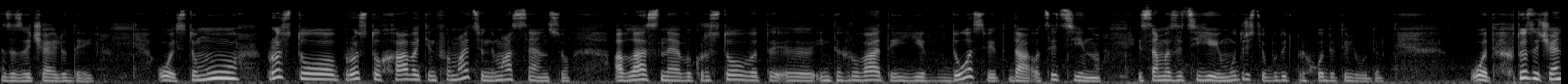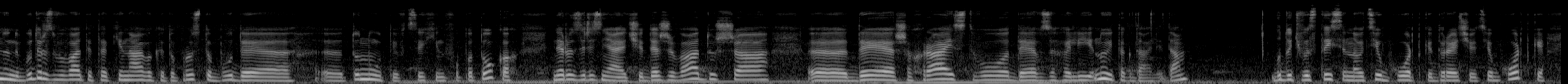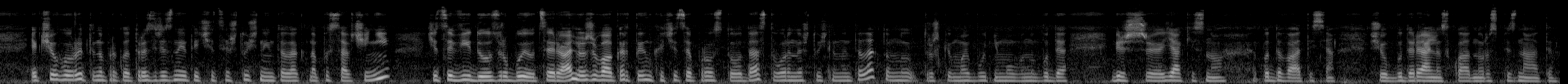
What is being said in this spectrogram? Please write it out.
зазвичай людей. Ось тому просто, просто хавати інформацію нема сенсу. А власне використовувати, е, інтегрувати її в досвід, да, оце цінно. І саме за цією мудрістю будуть приходити люди. От, хто, звичайно, не буде розвивати такі навики, то просто буде е, тонути в цих інфопотоках, не розрізняючи, де жива душа, е, де шахрайство, де взагалі, ну і так далі. Да? Будуть вестися на оці обгортки. До речі, ці обгортки, якщо говорити, наприклад, розрізнити, чи це штучний інтелект написав чи ні, чи це відео зробив, це реально жива картинка, чи це просто да, створене штучним інтелектом. Ну трошки в майбутньому воно буде більш е, якісно подаватися, що буде реально складно розпізнати.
